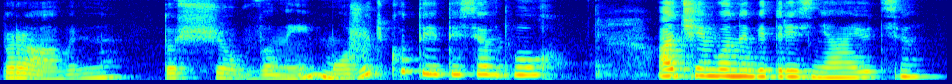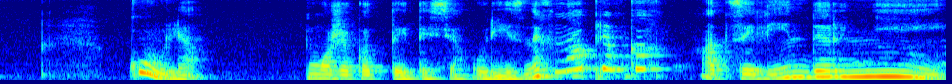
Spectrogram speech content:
Правильно, то що вони можуть котитися вдвох. А чим вони відрізняються? Куля може котитися у різних напрямках, а циліндр ні.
